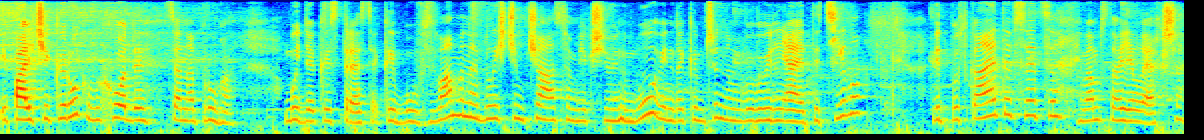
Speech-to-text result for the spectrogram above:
і пальчики рук виходить ця напруга. Будь-який стрес, який був з вами найближчим часом, якщо він був, він таким чином ви вивільняєте тіло, відпускаєте все це і вам стає легше.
